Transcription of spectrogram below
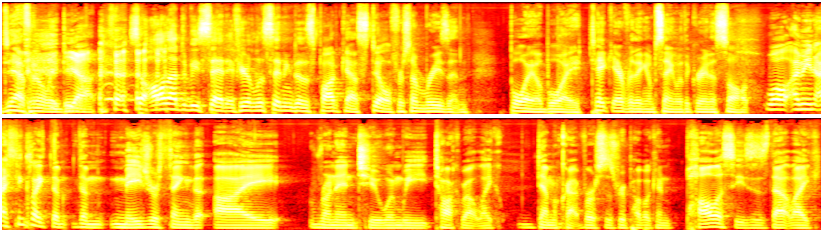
definitely do Yeah. not. So all that to be said, if you're listening to this podcast still for some reason. Boy, oh boy, take everything I'm saying with a grain of salt. Well, I mean, I think like the the major thing that I run into when we talk about like Democrat versus Republican policies is that like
